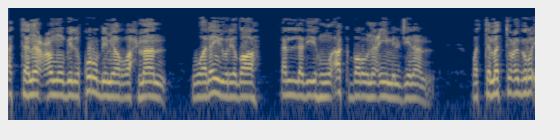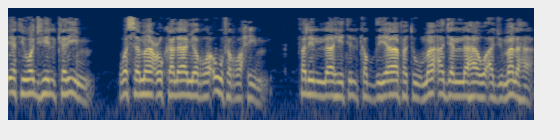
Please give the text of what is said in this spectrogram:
التنعم بالقرب من الرحمن ونيل رضاه الذي هو أكبر نعيم الجنان. والتمتع برؤية وجهه الكريم وسماع كلام الرؤوف الرحيم. فلله تلك الضيافة ما أجلها وأجملها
